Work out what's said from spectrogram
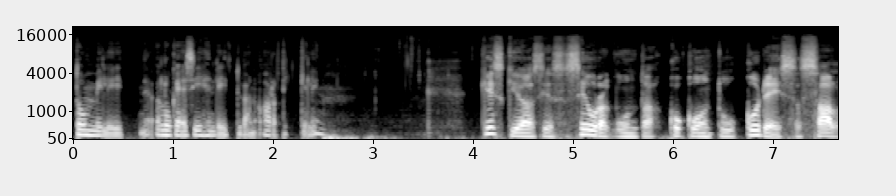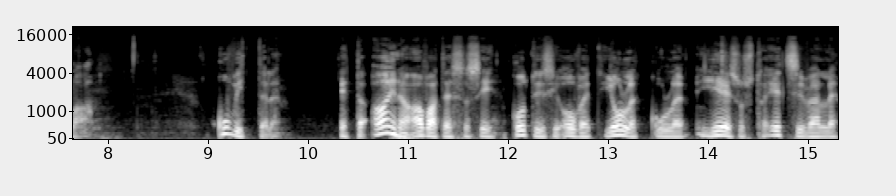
Tommi liit- lukee siihen liittyvän artikkelin. Keski-Aasiassa seurakunta kokoontuu kodeissa salaa. Kuvittele, että aina avatessasi kotisi ovet jollekulle Jeesusta etsivälle,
